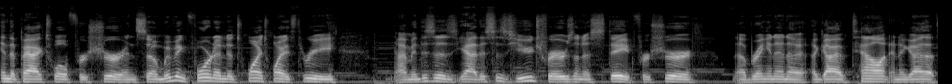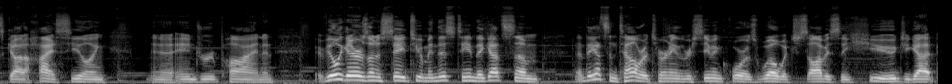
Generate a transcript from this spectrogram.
in the Pac-12 for sure. And so moving forward into 2023, I mean, this is, yeah, this is huge for Arizona State for sure. Uh, bringing in a, a, guy of talent and a guy that's got a high ceiling uh, in Drew Pyne. And if you look at Arizona State too, I mean, this team, they got some, they got some talent returning the receiving corps as well, which is obviously huge. You got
